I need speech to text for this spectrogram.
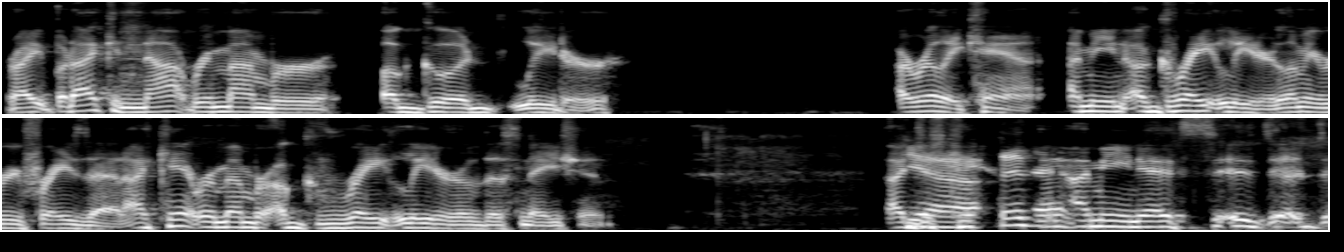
right? But I cannot remember a good leader. I really can't. I mean, a great leader. Let me rephrase that. I can't remember a great leader of this nation. I yeah, just can't. It, I mean, it's, it's, it's,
